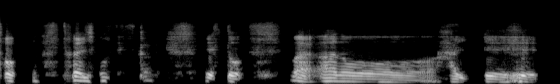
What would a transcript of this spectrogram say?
と、大丈夫ですかね？えっと、まあ、あのー、はい、えー、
